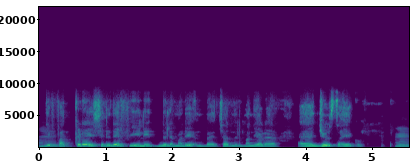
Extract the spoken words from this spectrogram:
mm. di far crescere dei figli nelle mani- cioè, nella maniera eh, giusta, ecco. Mm.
